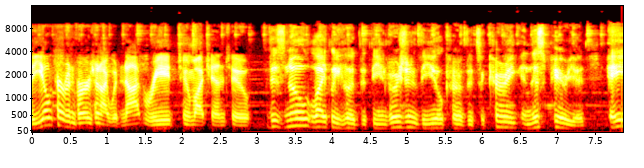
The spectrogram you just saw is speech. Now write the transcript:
the yield curve inversion I would not read too much into. There's no likelihood that the inversion of the yield curve that's occurring in this period, A,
